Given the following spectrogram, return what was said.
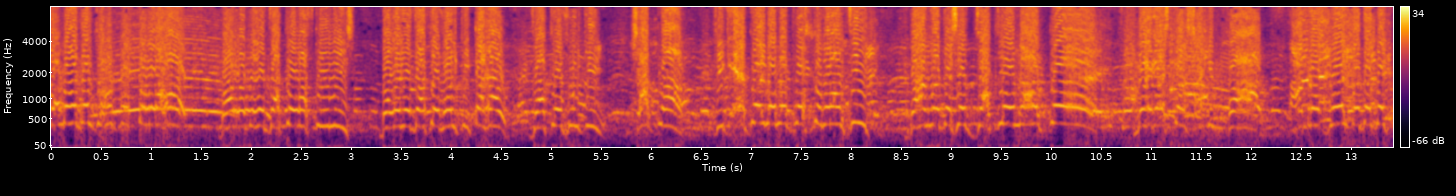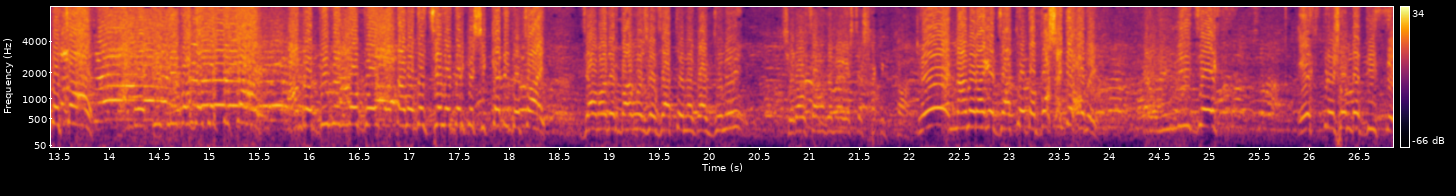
আপনাদের যখন প্রশ্ন করা হয় বাংলাদেশের জাতীয় মাছ ইলিশ? জাতীয় ফল কি কাঁঠাল? জাতীয় ফুল কি শাপলা? ঠিক একইভাবে প্রশ্ন করা উচিত, বাংলাদেশের জাতীয় নায়ককে শাকিব খান আমরা বই কথা দেখতে চাই আমরা ডিগ্রি কথা দেখতে চাই আমরা বিভিন্ন বই কথা আমাদের ছেলেদেরকে শিক্ষা দিতে চাই যে আমাদের বাংলাদেশের জাতীয় নায়ক একজনই সেটা হচ্ছে আমাদের মেগাস্টার শাকিব খান। নামের আগে জাতীয়তা বসাইতে হবে কারণ উনি যে এক্সপ্রেশনটা দিচ্ছে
